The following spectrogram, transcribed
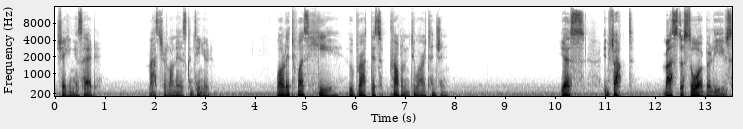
Shaking his head, Master Lanez continued. Well, it was he who brought this problem to our attention. Yes, in fact, Master Sor believes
